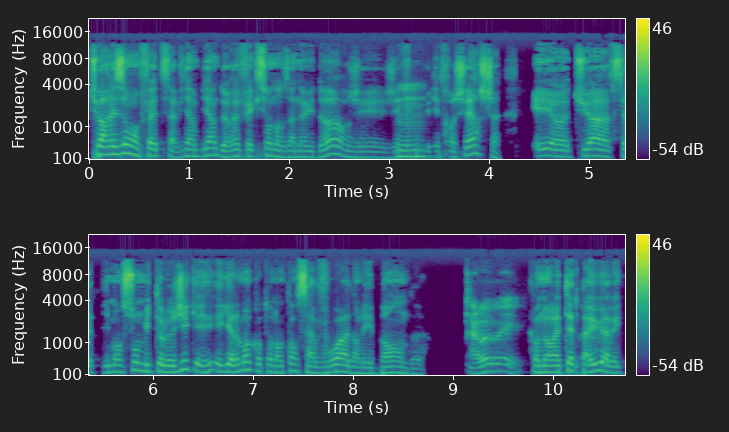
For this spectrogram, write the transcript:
Tu as raison, en fait, ça vient bien de Réflexion dans un œil d'or. J'ai j'ai fait une Mhm. petite recherche. Et euh, tu as cette dimension mythologique et également quand on entend sa voix dans les bandes, Ah oui, oui. qu'on n'aurait peut-être pas eu avec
